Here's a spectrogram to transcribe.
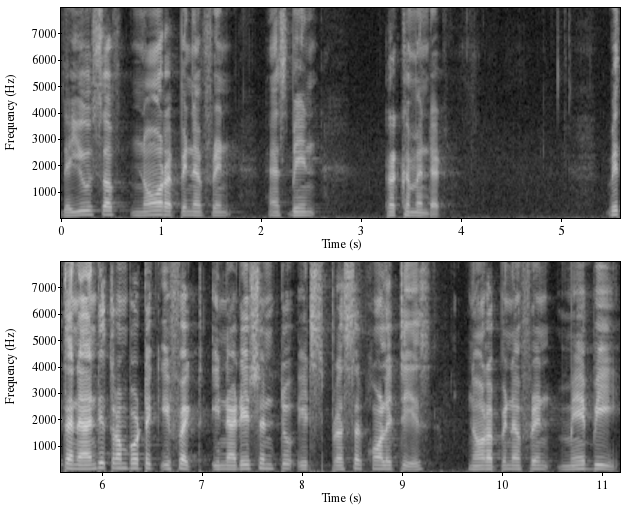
the use of norepinephrine has been recommended. With an antithrombotic effect in addition to its pressure qualities, norepinephrine may be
